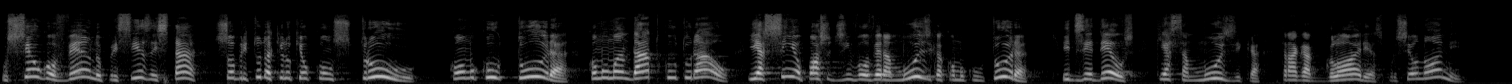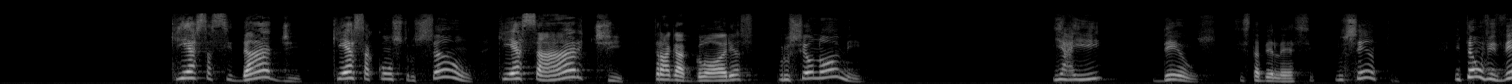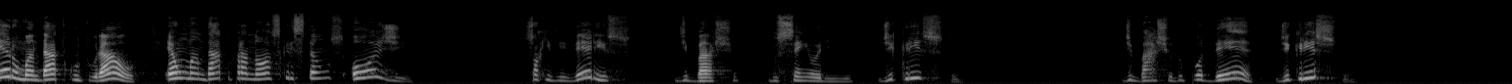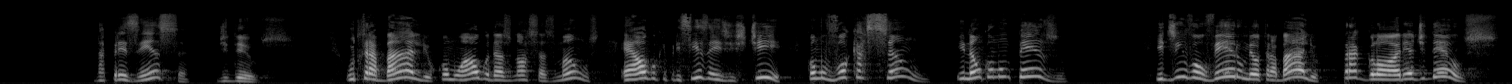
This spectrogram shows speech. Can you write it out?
O seu governo precisa estar sobre tudo aquilo que eu construo como cultura, como mandato cultural. E assim eu posso desenvolver a música como cultura e dizer, Deus, que essa música traga glórias para o seu nome. Que essa cidade, que essa construção, que essa arte traga glórias para o seu nome. E aí, Deus se estabelece no centro. Então, viver o mandato cultural é um mandato para nós cristãos hoje. Só que viver isso debaixo do senhorio de Cristo, debaixo do poder de Cristo, na presença de Deus. O trabalho, como algo das nossas mãos, é algo que precisa existir como vocação e não como um peso. E desenvolver o meu trabalho para a glória de Deus.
